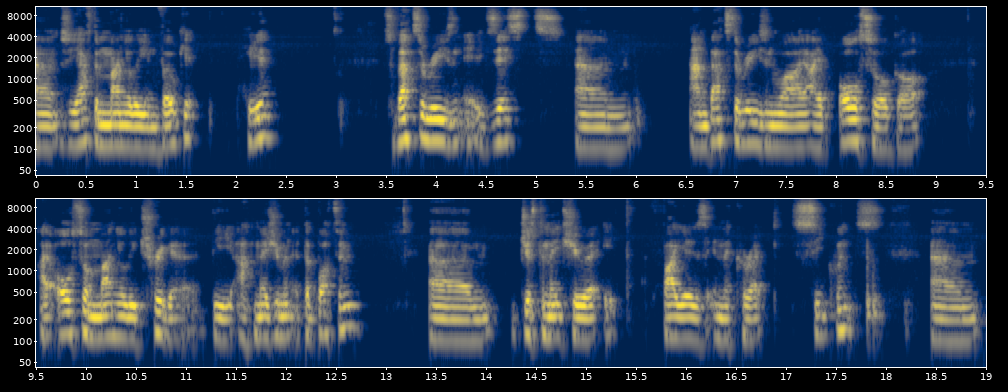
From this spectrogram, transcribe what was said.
Um, so you have to manually invoke it here. So that's the reason it exists. Um, and that's the reason why I've also got, I also manually trigger the app measurement at the bottom um, just to make sure it fires in the correct sequence. Um,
